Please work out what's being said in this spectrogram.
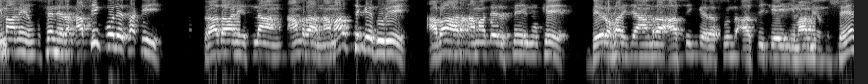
ইমামে হোসেনের আশিক বলে থাকি? রাদান ইসলাম, আমরা নামাজ থেকে দূরে, আবার আমাদের সেই মুখে বের হয় যে আমরা আশিকে রসুল, আশিকে ইমামে হোসেন।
